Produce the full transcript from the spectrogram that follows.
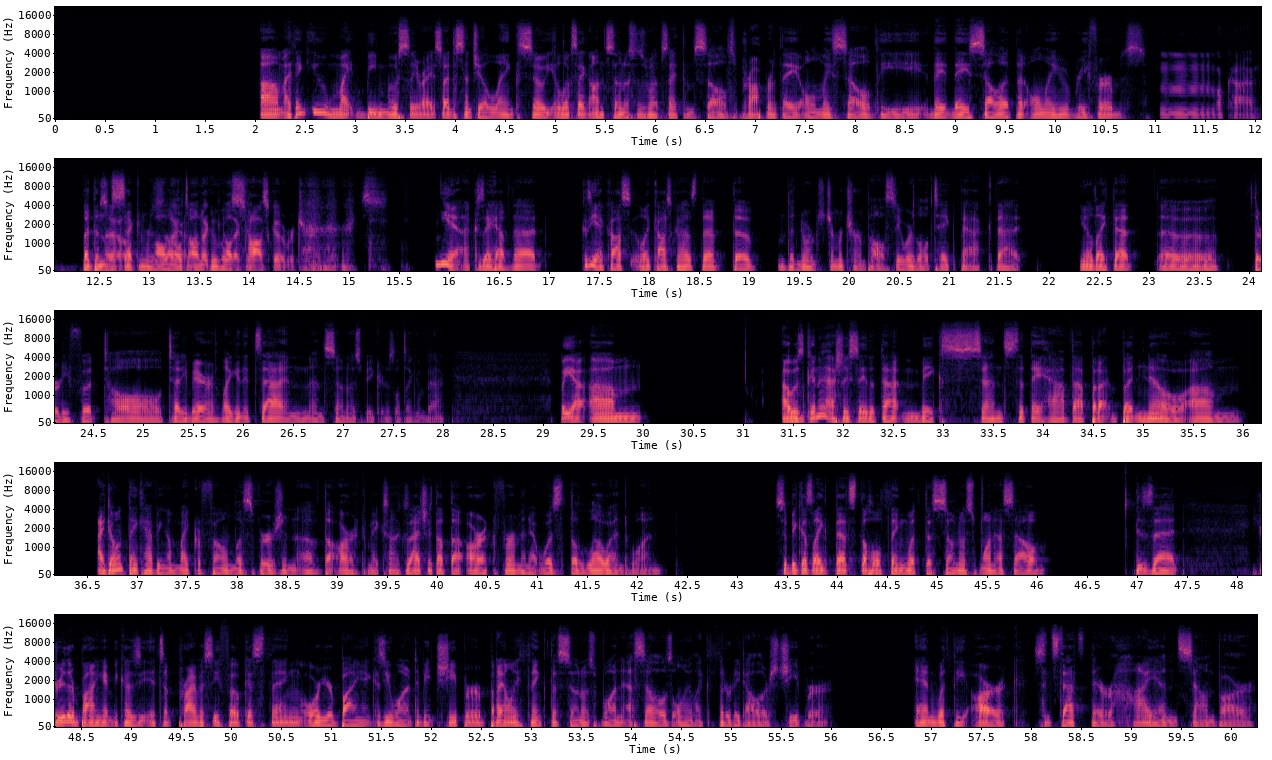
Um, I think you might be mostly right. So I just sent you a link. So it looks like on Sonos's website themselves proper, they only sell the they they sell it, but only refurbs. Mm, okay. But then the second result all the, all the, Google all the Costco returns. yeah, because they have that. Because yeah, Costco like Costco has the the the Nordstrom return policy where they'll take back that you know like that uh thirty foot tall teddy bear like it's that and and Sonos speakers I'll take them back. But yeah, um, I was gonna actually say that that makes sense that they have that, but I, but no, um, I don't think having a microphoneless version of the Arc makes sense because I actually thought the Arc for a minute was the low end one. So because like that's the whole thing with the Sonos One SL is that you're either buying it because it's a privacy focused thing or you're buying it because you want it to be cheaper. But I only think the Sonos One SL is only like thirty dollars cheaper. And with the Arc, since that's their high end soundbar,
